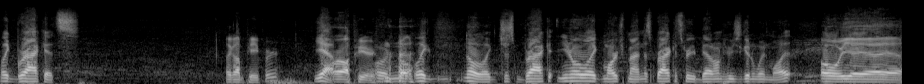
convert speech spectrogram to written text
Like brackets. Like on paper? Yeah. Or up here? Or no, like no, like just bracket. You know, like March Madness brackets where you bet on who's gonna win what. Oh yeah, yeah, yeah.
